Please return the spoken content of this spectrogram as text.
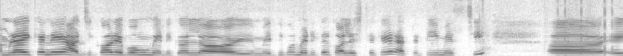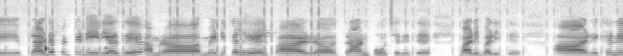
আমরা এখানে আজিকর এবং মেডিকেল মেদিনীপুর মেডিকেল কলেজ থেকে একটা টিম এসছি। এই ফ্লাড এফেক্টেড এরিয়াজে আমরা মেডিকেল হেল্প আর ত্রাণ পৌঁছে দিতে বাড়ি বাড়িতে। আর এখানে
